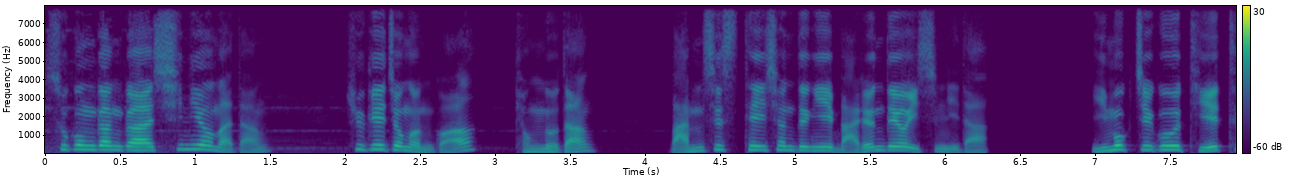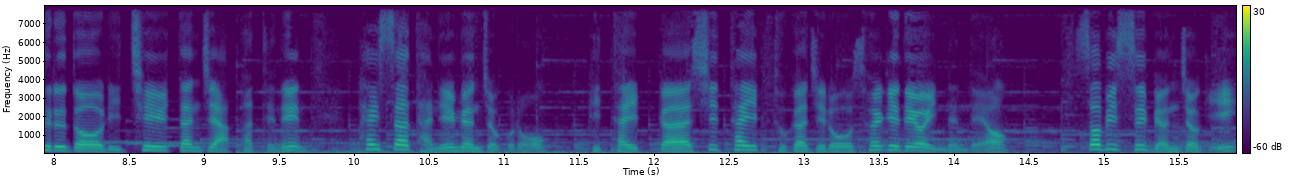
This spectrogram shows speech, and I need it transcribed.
수공간과 시니어 마당, 휴게 정원과 경로당, 맘스 스테이션 등이 마련되어 있습니다. 이목지구 디에트르더 리치 1단지 아파트는 84 단일 면적으로 B타입과 C타입 두 가지로 설계되어 있는데요. 서비스 면적이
